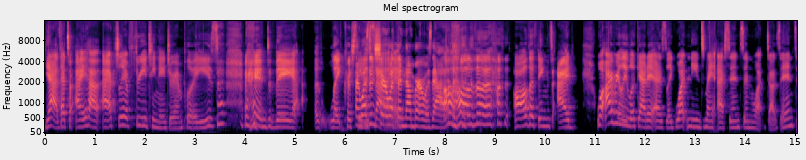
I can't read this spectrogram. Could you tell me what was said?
Yeah, that's what I have. I actually have three teenager employees, and they uh, like Christine. I wasn't said, sure what the number was at. all the all the things I well, I really look at it as like what needs my essence and what doesn't,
